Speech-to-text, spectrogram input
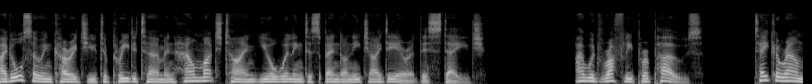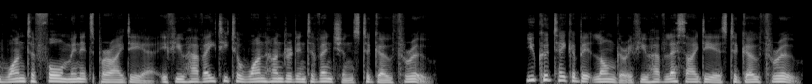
I'd also encourage you to predetermine how much time you're willing to spend on each idea at this stage. I would roughly propose take around 1 to 4 minutes per idea if you have 80 to 100 interventions to go through. You could take a bit longer if you have less ideas to go through.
